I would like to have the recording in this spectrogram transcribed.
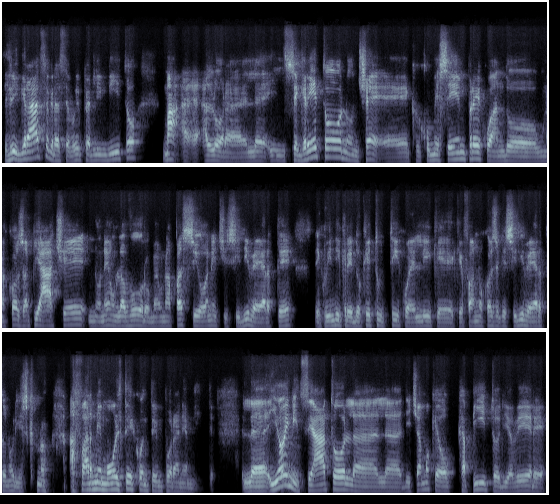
Ti ringrazio, grazie a voi per l'invito. Ma eh, allora, il, il, segreto non c'è, eh, come sempre quando una cosa piace non è un lavoro ma è una passione, ci si diverte e quindi credo che tutti quelli che, che fanno cose che si divertono riescono a farne molte contemporaneamente. Il, io ho iniziato, il, diciamo che ho capito di avere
